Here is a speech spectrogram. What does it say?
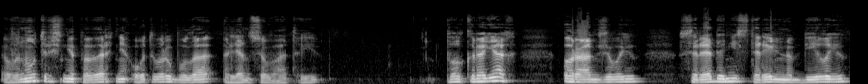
Внутрішня поверхня отвору була глянцуватою. По краях оранжевою, всередині стерильно білою.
